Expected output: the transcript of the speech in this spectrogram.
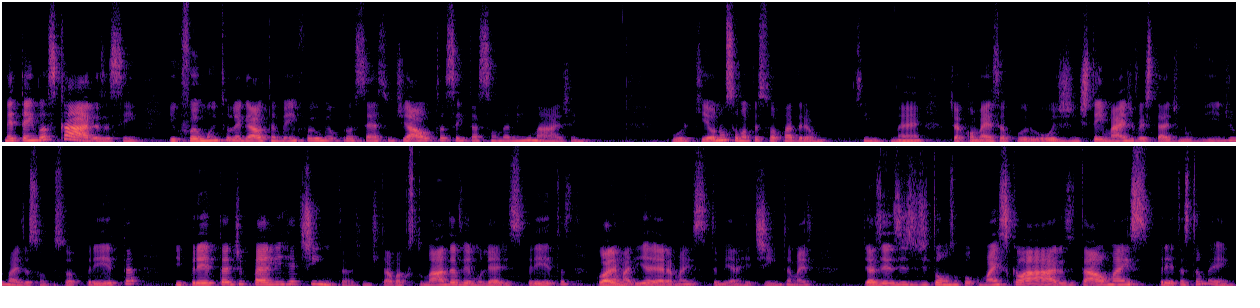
metendo as caras, assim. E o que foi muito legal também foi o meu processo de autoaceitação da minha imagem. Porque eu não sou uma pessoa padrão. Sim. Né? Já começa por. Hoje a gente tem mais diversidade no vídeo, mas eu sou uma pessoa preta e preta de pele retinta. A gente estava acostumada a ver mulheres pretas. Glória Maria era, mas também era retinta, mas de, às vezes de tons um pouco mais claros e tal, mas pretas também.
